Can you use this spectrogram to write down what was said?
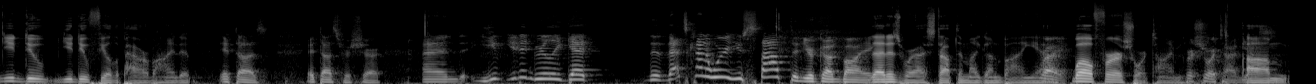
you do you do feel the power behind it. It does. It does for sure. And you you didn't really get. Th- That's kind of where you stopped in your gun buying. That is where I stopped in my gun buying. Yeah. Right. Well, for a short time. for a short time. Yes. Um,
